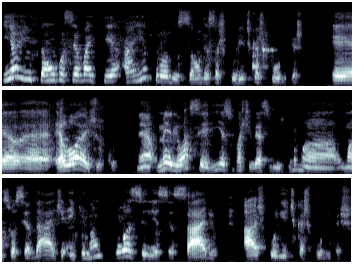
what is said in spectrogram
e aí, então, você vai ter a introdução dessas políticas públicas. É, é, é lógico, né? melhor seria se nós tivéssemos uma, uma sociedade em que não fosse necessário as políticas públicas,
